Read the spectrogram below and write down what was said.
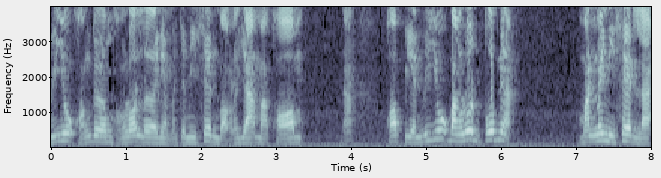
วิทยุของเดิมของรถเลยเนี่ยมันจะมีเส้นบอกระยะมาพร้อมนะพอเปลี่ยนวิทยุบางรุ่นปุ๊บเนี่ยมันไม่มีเส้นละ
